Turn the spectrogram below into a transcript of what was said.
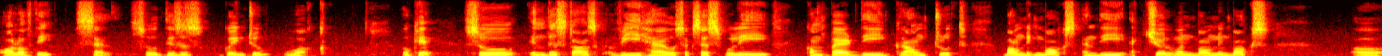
all of the cell. So this is going to work. Okay? So in this task we have successfully compared the ground truth bounding box and the actual one bounding box. Uh,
